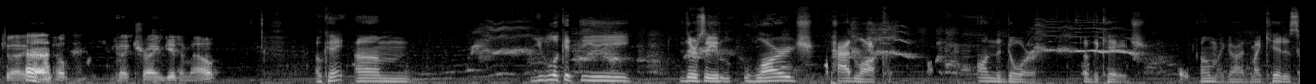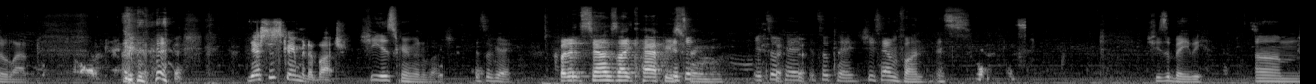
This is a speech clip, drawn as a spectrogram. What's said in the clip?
Can I Uh. help can I try and get him out? Okay. Um, you look at the. There's a large padlock on the door of the cage. Oh my god, my kid is so loud. Yeah, she's screaming a bunch. She is screaming a bunch. It's okay. But it sounds like happy It's a- screaming. It's okay. It's okay. She's having fun. It's. She's a baby. Um.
